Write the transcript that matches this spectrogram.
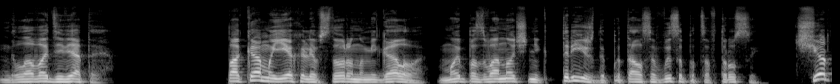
Глава 9. Пока мы ехали в сторону Мигалова, мой позвоночник трижды пытался высыпаться в трусы. Черт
